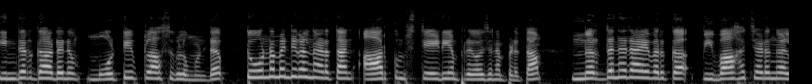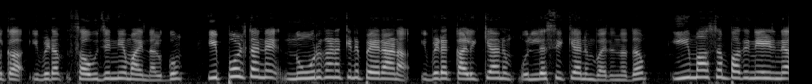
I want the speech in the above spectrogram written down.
കിൻഡർ ഗാർഡനും മോട്ടീവ് ക്ലാസുകളുമുണ്ട് ടൂർണമെന്റുകൾ നടത്താൻ ആർക്കും സ്റ്റേഡിയം പ്രയോജനപ്പെടുത്താം. നിർധനരായവർക്ക് വിവാഹ ചടങ്ങുകൾക്ക് ഇവിടം സൗജന്യമായി നൽകും. ഇപ്പോൾ തന്നെ നൂറുകണക്കിന് പേരാണ് ഇവിടെ കളിക്കാനും ഉല്ലസിക്കാനും വരുന്നത്. ഈ മാസം പതിനേഴിന്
